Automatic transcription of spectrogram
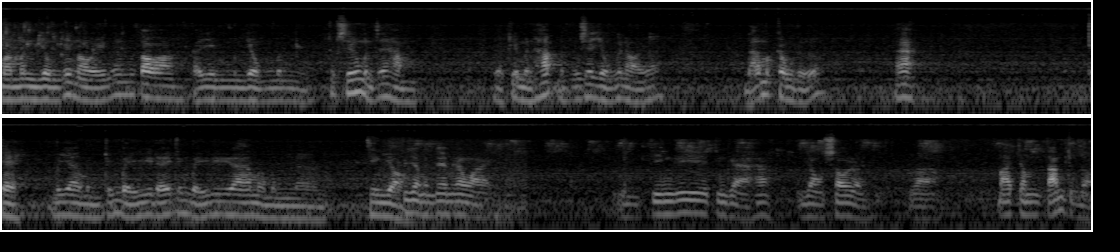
mà mình dùng cái nồi nó, nó to tại vì mình dùng mình chút xíu mình sẽ hầm. Rồi khi mình hấp mình cũng sẽ dùng cái nồi đó. Đỡ mất công rửa. Ha. Ok bây giờ mình chuẩn bị để chuẩn bị đi ra mà mình uh, chiên giò bây giờ mình đem ra ngoài. Mình chiên cái chân gà ha. Dầu sôi rồi. Là 380 độ.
